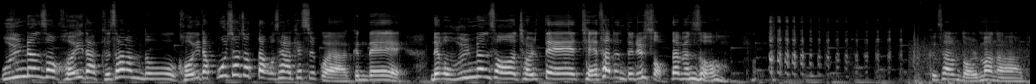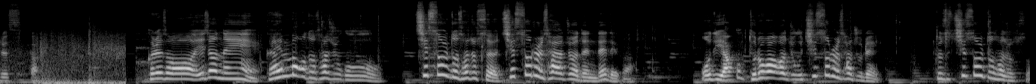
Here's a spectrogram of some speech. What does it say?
울면서 거의 다 그 사람도 거의 다 꼬셔졌다고 생각했을 거야. 근데 내가 울면서 절대 제사는 드릴 수 없다면서 그 사람도 얼마나 그랬을까. 그래서 예전에 그 햄버거도 사주고 칫솔도 사줬어요. 칫솔을 사줘야 된대 내가. 어디 약국 들어가가지고 칫솔을 사주래. 그래서 칫솔도 사줬어.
